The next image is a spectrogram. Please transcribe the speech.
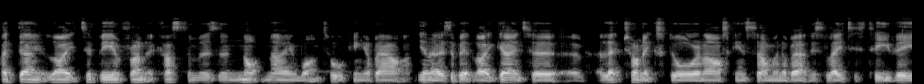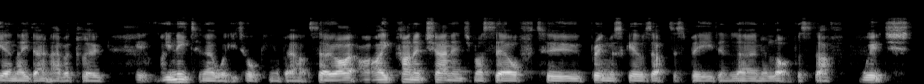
I don't like to be in front of customers and not knowing what I'm talking about. You know, it's a bit like going to an electronics store and asking someone about this latest TV and they don't have a clue. You need to know what you're talking about. So I, I kind of challenge myself to bring my skills up to speed and learn a lot of the stuff, which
